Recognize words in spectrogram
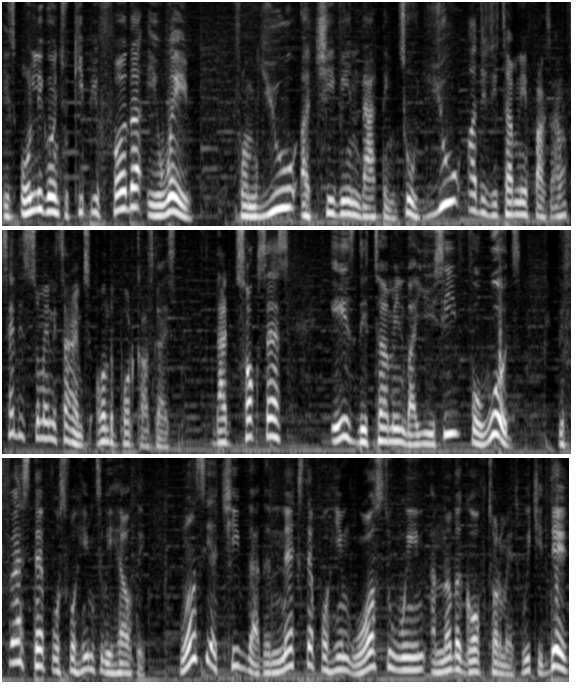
is only going to keep you further away from you achieving that thing. So you are the determining factor. And I've said this so many times on the podcast, guys, that success is determined by you. See, for Woods, the first step was for him to be healthy. Once he achieved that, the next step for him was to win another golf tournament, which he did.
